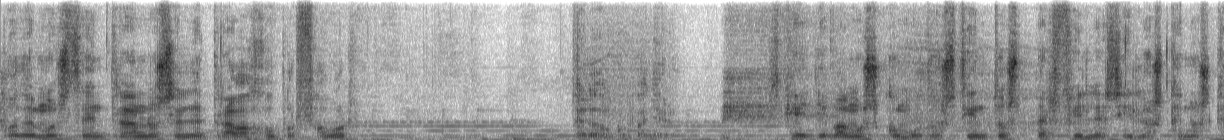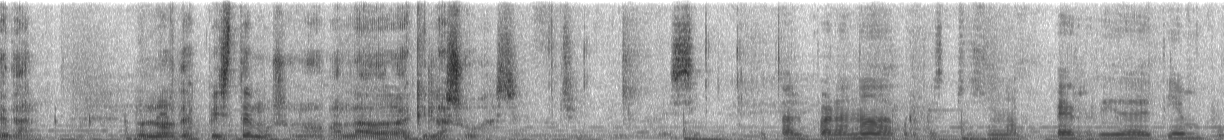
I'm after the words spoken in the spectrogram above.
¿Podemos centrarnos en el trabajo, por favor? Perdón, compañero. Es que llevamos como 200 perfiles y los que nos quedan. No nos despistemos o nos van a dar aquí las uvas. Pues sí, total para nada, porque esto es una pérdida de tiempo.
